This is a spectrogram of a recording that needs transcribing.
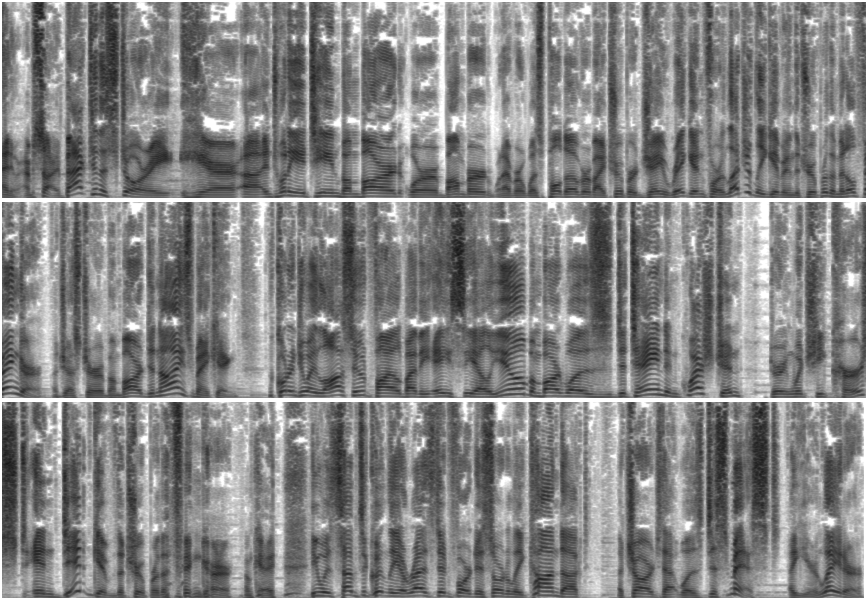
Anyway, I'm sorry. Back to the story here. Uh, in 2018, Bombard or Bombard, whatever, was pulled over by Trooper Jay Riggin for allegedly giving the trooper the middle finger, a gesture Bombard denies making. According to a lawsuit filed by the ACLU, Bombard was detained and questioned during which he cursed and did give the trooper the finger. Okay. He was subsequently arrested for disorderly conduct, a charge that was dismissed a year later.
